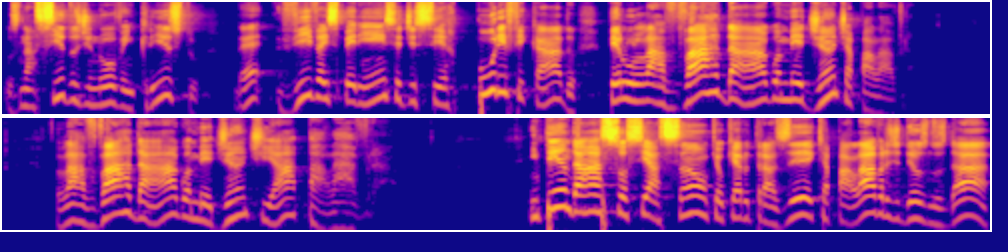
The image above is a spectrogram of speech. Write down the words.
os nascidos de novo em Cristo, né, vive a experiência de ser purificado pelo lavar da água mediante a palavra. Lavar da água mediante a palavra. Entenda a associação que eu quero trazer, que a palavra de Deus nos dá,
